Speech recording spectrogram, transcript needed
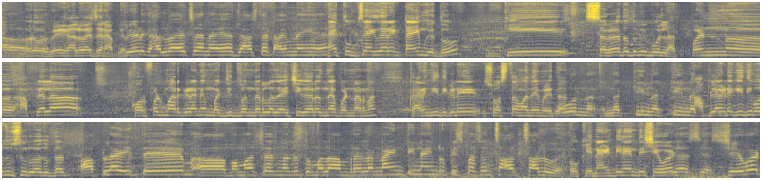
अ, बरोबर वेळ घालवायचा नाही आपल्याला. वेळ घालवायचा नाही जास्त टाइम नाही आहे. नाही तुमचा एक जरा एक टाईम घेतो की सगळं तर तुम्ही बोललात पण अ, आपल्याला कॉर्पोरेट मार्केट आणि मस्जिद बंदरला जायची गरज नाही पडणार ना? कारण की तिकडे स्वस्तामध्ये मिळतात. हो न- नक्की नक्की नक्की. आपल्याकडे किती पासून सुरुवात होतात? आपल्या इथे ममा मध्ये तुम्हाला अम्ब्रेला नाईन्टी नाईन रुपीजपासून चा- चालू आहे. ओके नाईन्टी नाईन ते शेवट? येस येस शेवट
